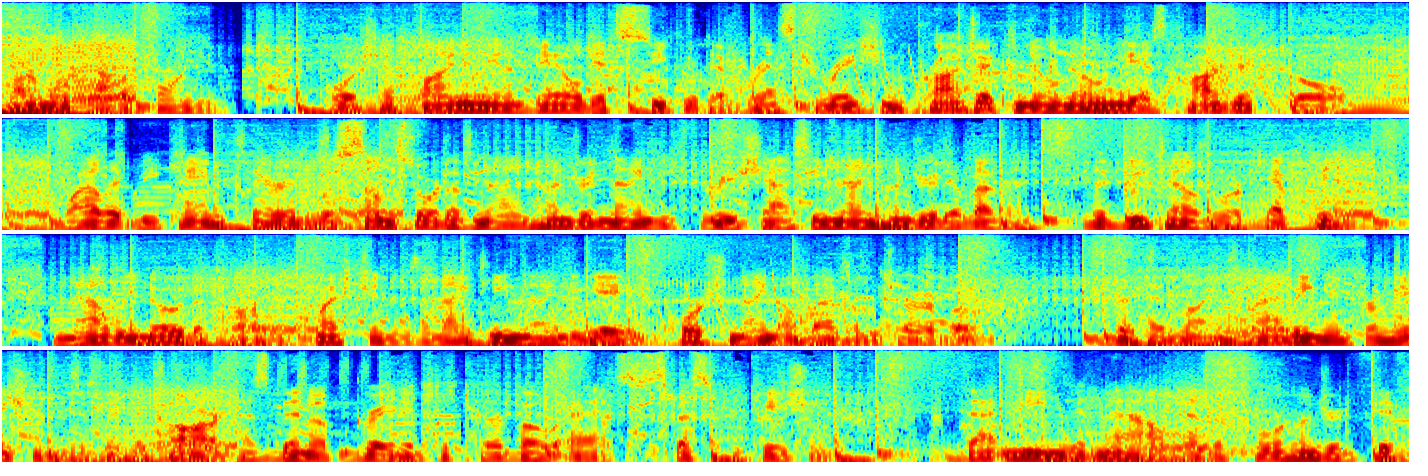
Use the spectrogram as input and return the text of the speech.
Carmel, California. Porsche has finally unveiled its secretive restoration project known only as Project Gold. While it became clear it was some sort of 993 chassis 911, the details were kept hidden. Now we know the car in question is a 1998 Porsche 911 Turbo. The headline-grabbing information is that the car has been upgraded to Turbo S specification. That means it now has a 450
